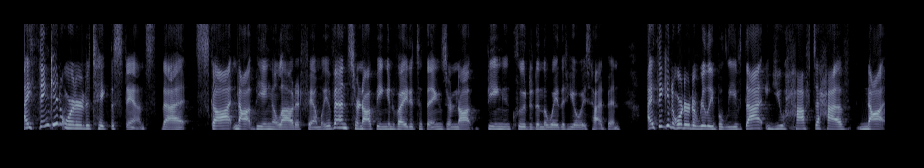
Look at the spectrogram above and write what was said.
I think in order to take the stance that Scott not being allowed at family events or not being invited to things or not being included in the way that he always had been, I think in order to really believe that, you have to have not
